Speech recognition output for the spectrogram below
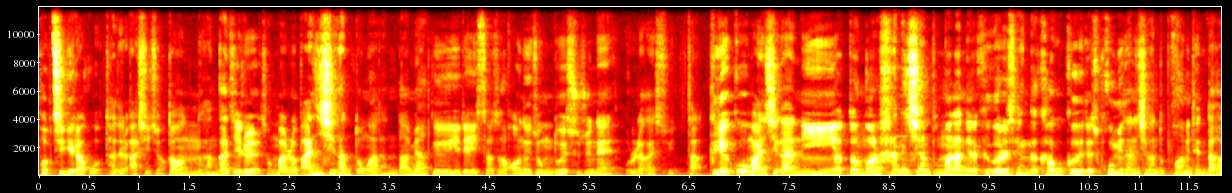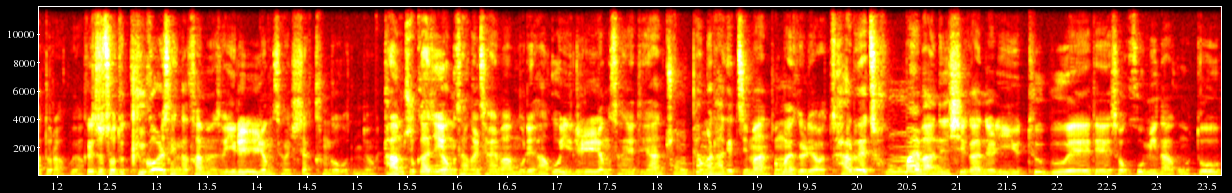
법칙이라고 다들 아시죠? 어떤 한 가지를 정말로 만 시간 동안 한다면 그 일에 있어서 어느 정도의 수준에 올라갈 수 있다. 그게 꼭 만 시간이 어떤 걸 하는 시간뿐만 아니라 그거를 생각하고 그거에 대해서 고민하는 시간도 포함이 된다 하더라고요. 그래서 저도 그걸 생각하면서 1일 1영상을 시작한 거거든요. 다음 주까지 영상을 잘 마무리하고 1일 1영상에 대한 총평을 하겠지만 정말 그래요. 하루에 정말 많은 시간을 이 유튜브에 대해서 고민하고 또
